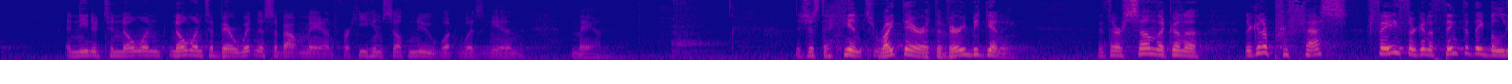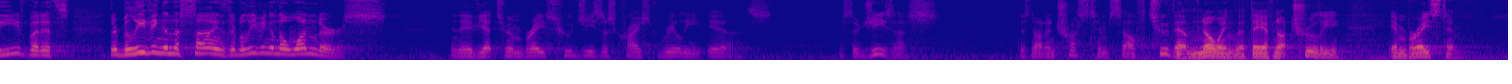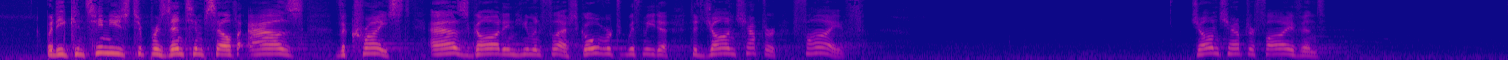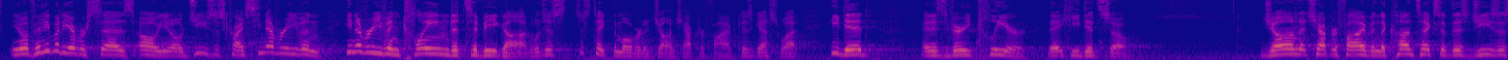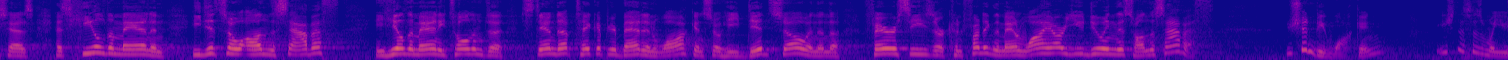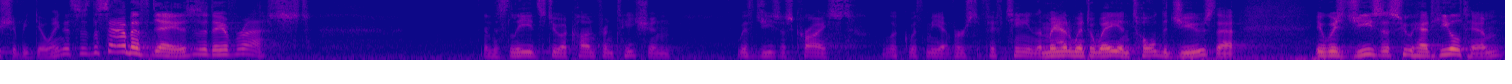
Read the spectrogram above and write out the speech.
and needed to no one, no one to bear witness about man, for he himself knew what was in man. There's just a hint right there at the very beginning that there are some that are gonna they're gonna profess faith, they're gonna think that they believe, but it's they're believing in the signs, they're believing in the wonders and they have yet to embrace who Jesus Christ really is. And so Jesus does not entrust himself to them, knowing that they have not truly embraced him. But he continues to present himself as the Christ, as God in human flesh. Go over with me to, to John chapter 5. John chapter 5, and you know, if anybody ever says, "Oh, you know, Jesus Christ, he never even he never even claimed it to be God," well, just just take them over to John chapter five, because guess what? He did, and it's very clear that he did so. John chapter 5, in the context of this, Jesus has, has healed a man, and he did so on the Sabbath. He healed a man. He told him to stand up, take up your bed, and walk. And so he did so. And then the Pharisees are confronting the man Why are you doing this on the Sabbath? You shouldn't be walking this isn't what you should be doing. This is the Sabbath day. This is a day of rest. And this leads to a confrontation with Jesus Christ. Look with me at verse 15. The man went away and told the Jews that it was Jesus who had healed him.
